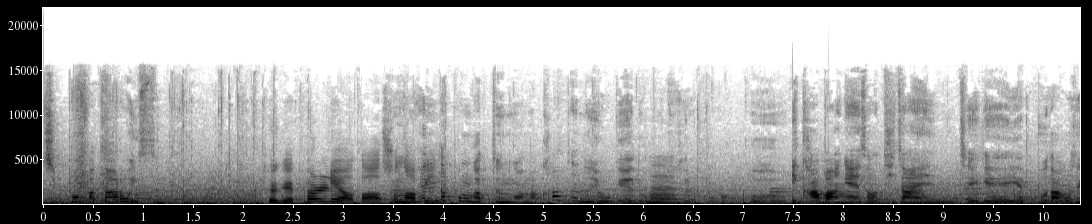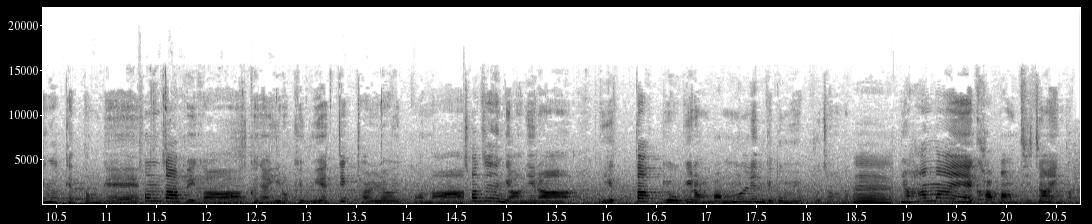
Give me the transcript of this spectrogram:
지퍼가 따로 있습니다 되게 편리하다, 그래서 수납이. 핸드폰 같은 거나 카드는 여기에 넣어도 음. 될것 같고 이 가방에서 디자인 되게 예쁘다고 생각했던 게 손잡이가 그냥 이렇게 위에 띡 달려있거나 쳐지는 게 아니라 이게 딱 여기랑 맞물리는 게 너무 예쁘지 않아? 음, 그냥 하나의 가방 디자인 같아.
